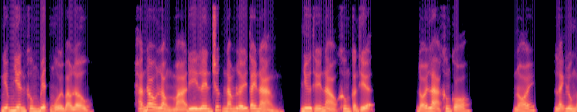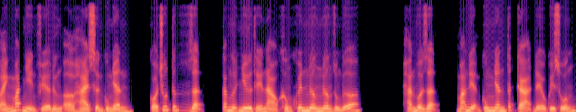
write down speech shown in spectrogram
nghiêm nhiên không biết ngồi bao lâu. Hắn đau lòng mà đi lên trước nắm lấy tay nàng, như thế nào không cần thiện. Đói là không có. Nói, lạnh lùng ánh mắt nhìn phía đứng ở hai sườn cung nhân, có chút tức giận, các ngươi như thế nào không khuyên nương nương dùng nữa. Hắn vừa giận, mãn điện cung nhân tất cả đều quỳ xuống,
